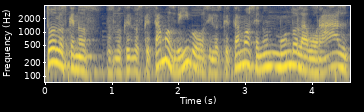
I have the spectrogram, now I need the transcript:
todos los que nos, pues los que, los que estamos vivos y los que estamos en un mundo laboral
